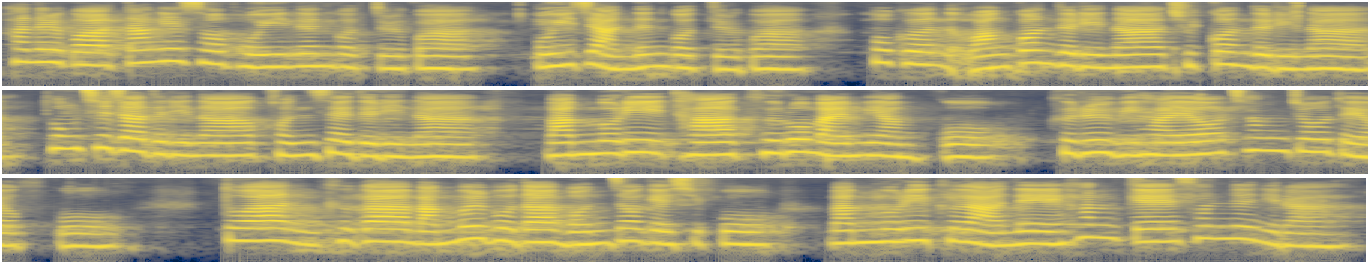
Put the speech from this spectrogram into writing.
하늘과 땅에서 보이는 것들과 보이지 않는 것들과 혹은 왕권들이나 주권들이나 통치자들이나 권세들이나 만물이 다 그로 말미암고 그를 위하여 창조되었고 또한 그가 만물보다 먼저 계시고 만물이 그 안에 함께 섰느니라.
